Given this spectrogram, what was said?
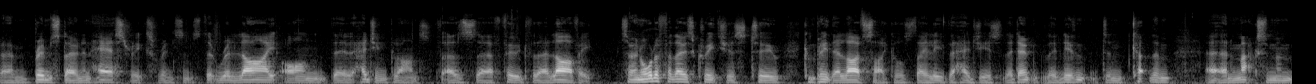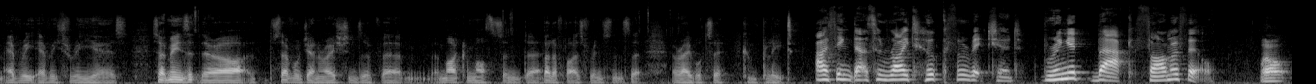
um, brimstone and hair streaks, for instance, that rely on the hedging plants as uh, food for their larvae. So, in order for those creatures to complete their life cycles, they leave the hedges. They don't. They them and cut them at a maximum every every three years. So it means that there are several generations of um, micromoths and uh, butterflies, for instance, that are able to complete. I think that's a right hook for Richard. Bring it back, Farmer Phil. Well,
